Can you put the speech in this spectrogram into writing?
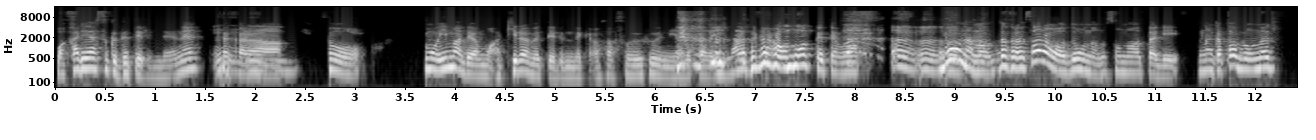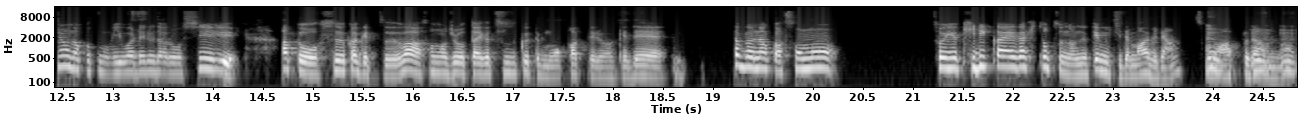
う分かりやすく出てるんだよね。だからうんうんうんそう、もう今ではもう諦めてるんだけどさ、そういう風にやれたらいいなって 思ってても、うんうんうんどうなの？だからサラはどうなの？そのあたり。なんか多分同じようなことも言われるだろうし、あと数ヶ月はその状態が続くっても分かってるわけで、多分なんかその、そういう切り替えが一つの抜け道でもあるじゃん？そのアップダウンの。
